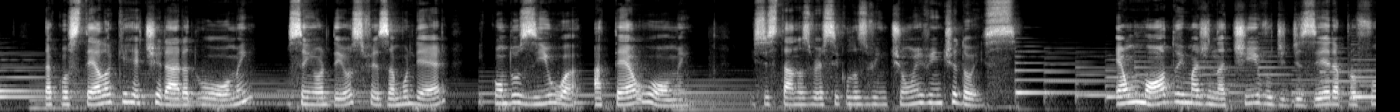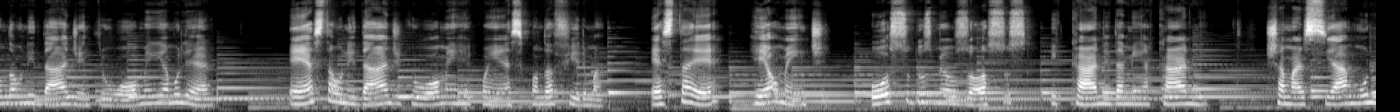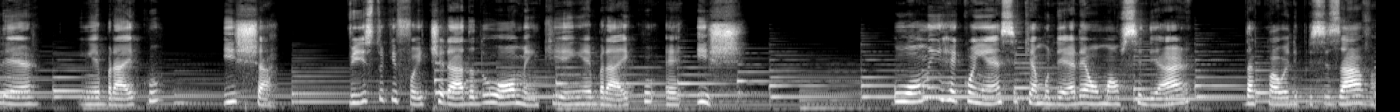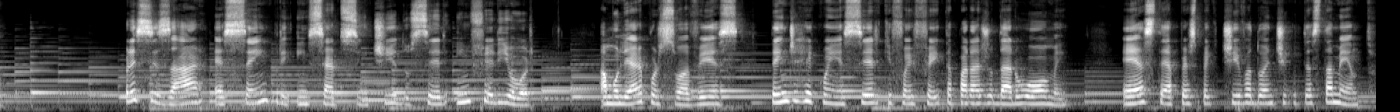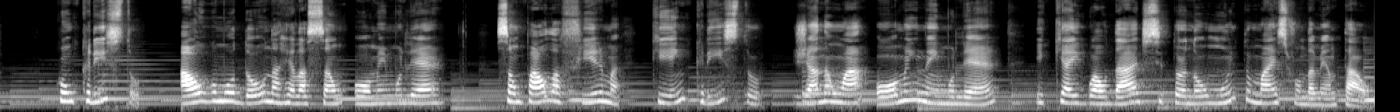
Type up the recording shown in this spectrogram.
Da costela que retirara do homem, o Senhor Deus fez a mulher e conduziu-a até o homem. Isso está nos versículos 21 e 22 é um modo imaginativo de dizer a profunda unidade entre o homem e a mulher. É esta unidade que o homem reconhece quando afirma: Esta é, realmente, osso dos meus ossos e carne da minha carne. Chamar-se-á mulher, em hebraico, Isha, visto que foi tirada do homem, que em hebraico é Ish. O homem reconhece que a mulher é uma auxiliar da qual ele precisava. Precisar é sempre, em certo sentido, ser inferior. A mulher, por sua vez, tem de reconhecer que foi feita para ajudar o homem. Esta é a perspectiva do Antigo Testamento. Com Cristo, algo mudou na relação homem-mulher. São Paulo afirma que em Cristo já não há homem nem mulher e que a igualdade se tornou muito mais fundamental.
